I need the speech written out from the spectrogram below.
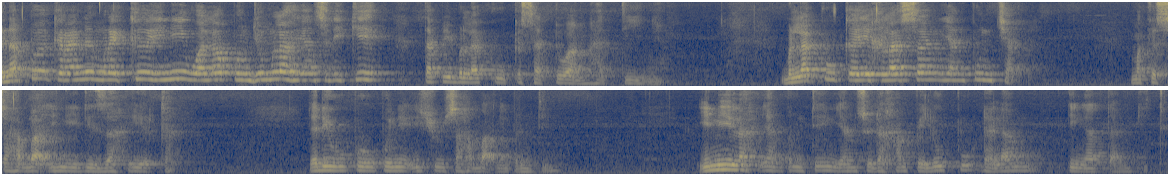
kenapa? Kerana mereka ini walaupun jumlah yang sedikit tapi berlaku kesatuan hatinya. Berlaku keikhlasan yang puncak. Maka sahabat ini dizahirkan jadi rupa-rupanya isu sahabat ni penting Inilah yang penting yang sudah hampir luput dalam ingatan kita.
